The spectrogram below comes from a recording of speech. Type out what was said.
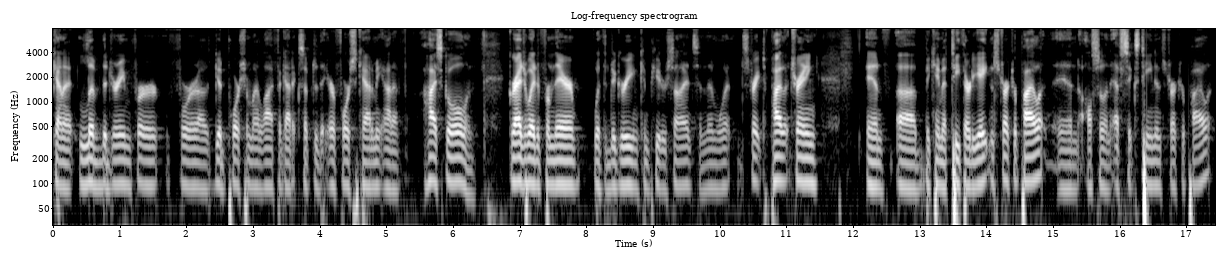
kind of lived the dream for for a good portion of my life. I got accepted to the Air Force Academy out of high school and graduated from there with a degree in computer science, and then went straight to pilot training and uh, became a T 38 instructor pilot and also an F 16 instructor pilot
